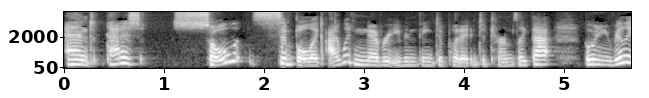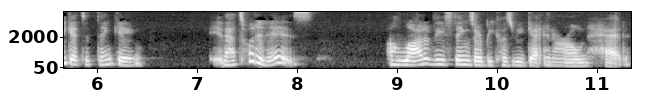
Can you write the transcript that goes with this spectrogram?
And that is so simple. Like I would never even think to put it into terms like that. But when you really get to thinking, that's what it is. A lot of these things are because we get in our own head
